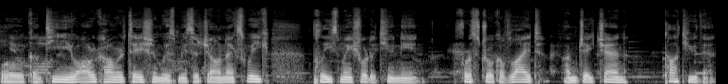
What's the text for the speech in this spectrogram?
We'll continue our conversation with Mr. Zhang next week. Please make sure to tune in. For Stroke of Light, I'm Jake Chen. Talk to you then.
